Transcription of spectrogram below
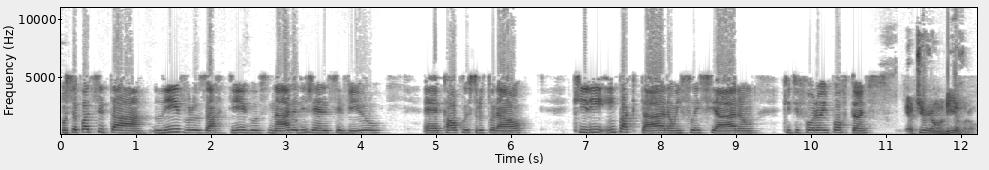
Você pode citar livros, artigos na área de engenharia civil, é, cálculo estrutural, que lhe impactaram, influenciaram, que te foram importantes? Eu tive um livro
